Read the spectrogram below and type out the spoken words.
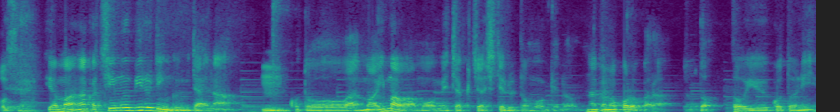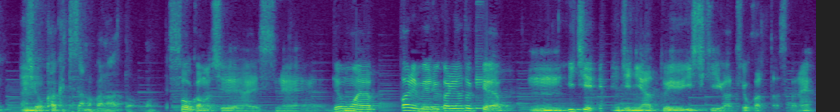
そうですね。いやまあなんかチームビルディングみたいなことは、うん、まあ今はもうめちゃくちゃしてると思うけどなんかの頃からちょっとそういうことに足をかけてたのかなと思って、うん、そうかもしれないですね。でもやっぱりメルカリの時は、うん、一エンジニアという意識が強かったですかね。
